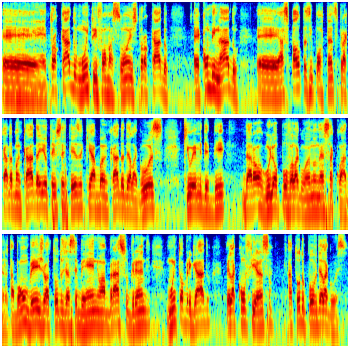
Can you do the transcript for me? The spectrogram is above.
é, trocado muito informações, trocado, é, combinado é, as pautas importantes para cada bancada e eu tenho certeza que a bancada de Alagoas, que o MDB dará orgulho ao povo alagoano nessa quadra, tá bom? Um beijo a todos da CBN, um abraço grande, muito obrigado pela confiança a todo o povo de Alagoas.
